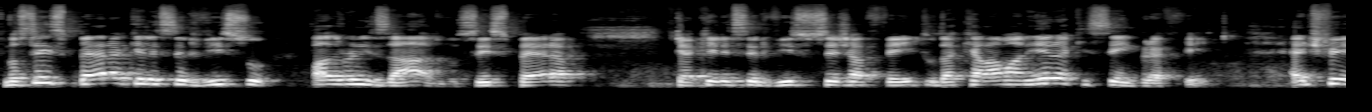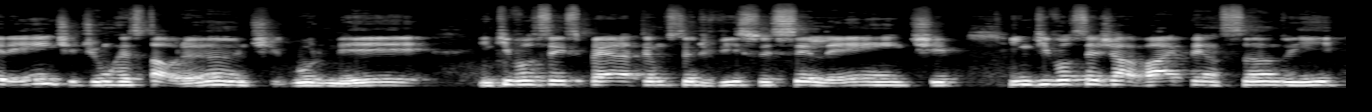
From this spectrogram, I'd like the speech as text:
Você espera aquele serviço padronizado, você espera que aquele serviço seja feito daquela maneira que sempre é feito. É diferente de um restaurante gourmet, em que você espera ter um serviço excelente, em que você já vai pensando em ir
